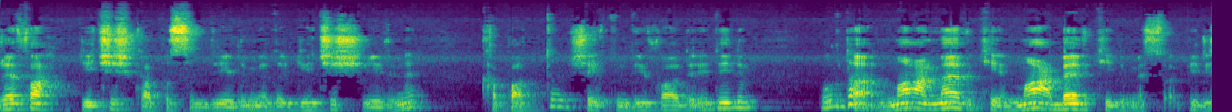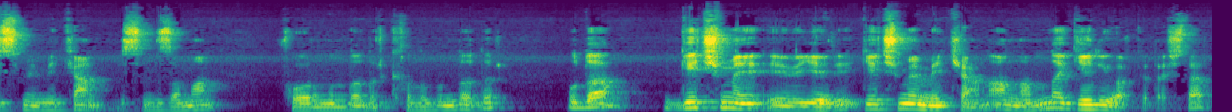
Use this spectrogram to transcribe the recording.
refah geçiş kapısını diyelim ya da geçiş yerini kapattı şeklinde ifade edelim. Burada ma'mer ki ma'ber kelimesi bir ismi mekan, ismi zaman formundadır, kalıbındadır. Bu da geçme yeri, geçme mekan anlamına geliyor arkadaşlar.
